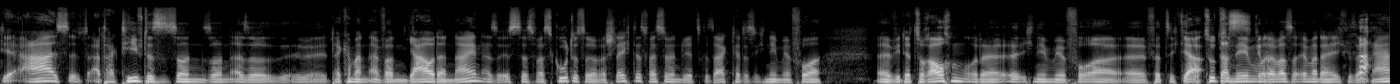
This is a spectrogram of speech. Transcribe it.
die A ist, ist, attraktiv, das ist so ein, so ein, also äh, da kann man einfach ein Ja oder ein Nein, also ist das was Gutes oder was Schlechtes? Weißt du, wenn du jetzt gesagt hättest, ich nehme mir vor, äh, wieder zu rauchen oder äh, ich nehme mir vor, äh, 40 Kilo ja, zuzunehmen genau. oder was auch immer, dann hätte ich gesagt, ja,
